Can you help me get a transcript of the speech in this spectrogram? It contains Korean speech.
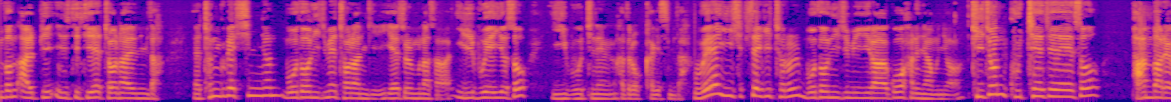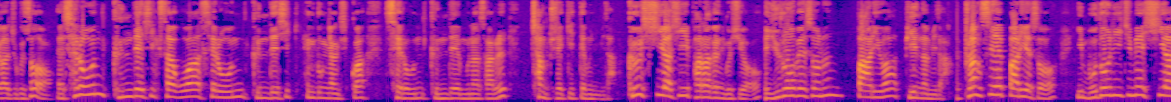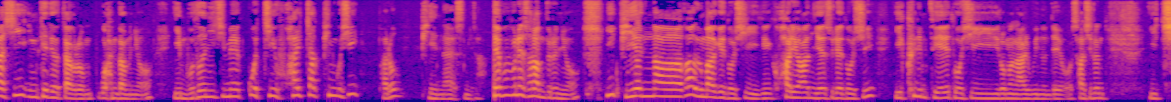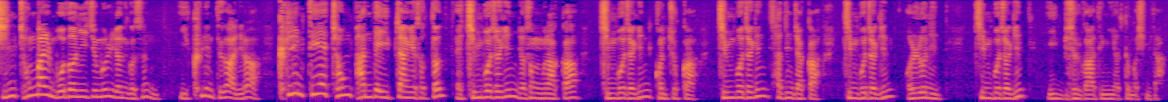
런던 RP 인스티튜트의 전하연입니다. 1910년 모더니즘의 전환기 예술문화사 1부에 이어서 2부 진행하도록 하겠습니다. 왜 20세기 초를 모더니즘이라고 하느냐면요. 기존 구체제에서 반발해가지고서 새로운 근대식 사고와 새로운 근대식 행동 양식과 새로운 근대 문화사를 창출했기 때문입니다. 그 씨앗이 발화된 곳이요. 유럽에서는 파리와 비엔나입니다. 프랑스의 파리에서 이 모더니즘의 씨앗이 잉태되었다고 한다면요. 이 모더니즘의 꽃이 활짝 핀 곳이 바로 비엔나였습니다. 대부분의 사람들은요, 이 비엔나가 음악의 도시, 화려한 예술의 도시, 이 클림트의 도시로만 알고 있는데요. 사실은 이 진, 정말 모더니즘을 연 것은 이 클림트가 아니라 클림트의 정반대 입장에 섰던 진보적인 여성 문학가, 진보적인 건축가, 진보적인 사진작가, 진보적인 언론인, 진보적인 이 미술가 등이었던 것입니다.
